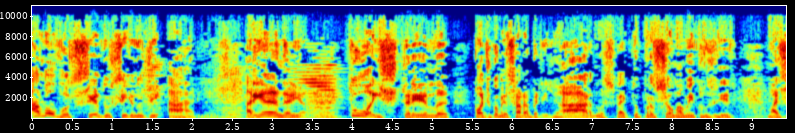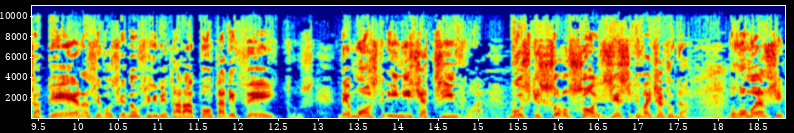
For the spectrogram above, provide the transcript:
Alô, você do signo de Áries. Ariana, Ariana, tua estrela pode começar a brilhar no aspecto profissional, inclusive, mas apenas se você não se limitar a apontar defeitos. Demonstre iniciativa. Busque soluções. Isso que vai te ajudar. No romance,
